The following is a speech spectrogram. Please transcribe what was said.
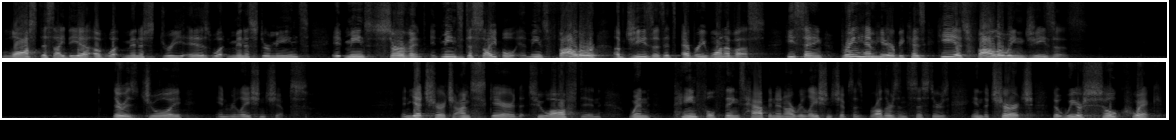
lost this idea of what ministry is, what minister means. It means servant, it means disciple, it means follower of Jesus. It's every one of us. He's saying, bring him here because he is following Jesus. There is joy in relationships. And yet, church, I'm scared that too often when painful things happen in our relationships as brothers and sisters in the church, that we are so quick,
